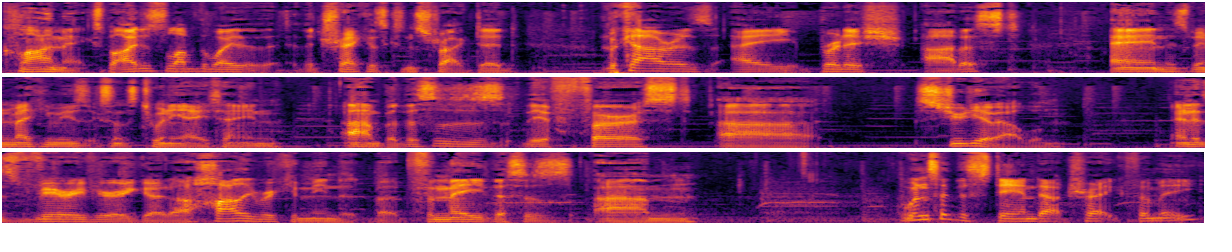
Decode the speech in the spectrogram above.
climax. But I just love the way that the track is constructed. Bakar is a British artist and has been making music since 2018, um, but this is their first uh, studio album, and it's very, very good. I highly recommend it. But for me, this is. Um, I wouldn't say the standout track for me,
